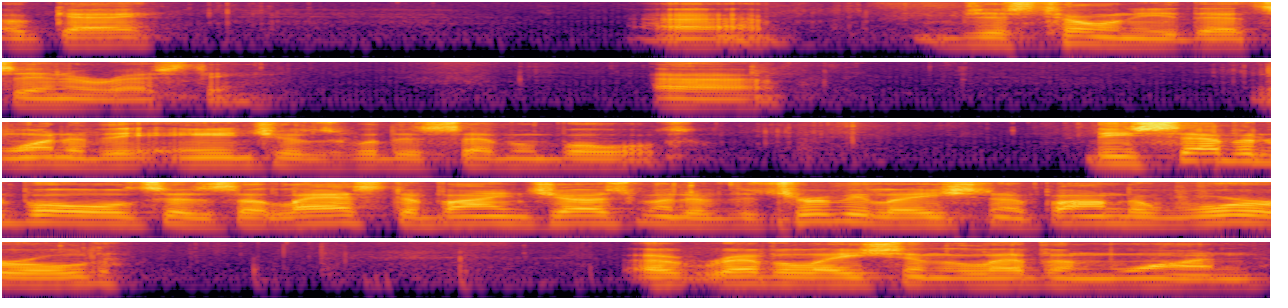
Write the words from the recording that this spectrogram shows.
Okay. Uh, I'm just telling you that's interesting. Uh, one of the angels with the seven bowls. These seven bowls is the last divine judgment of the tribulation upon the world. Uh, Revelation 11:1. 1.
